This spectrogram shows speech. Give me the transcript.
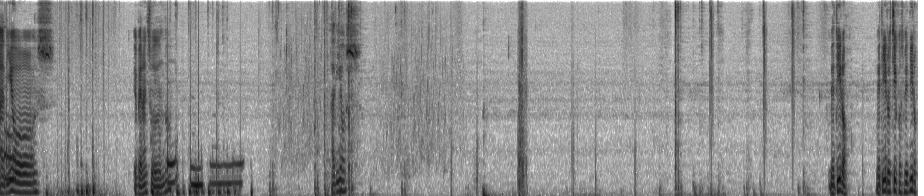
adiós. Espera un segundo. Adiós. Me tiro. Me tiro, chicos, me tiro.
